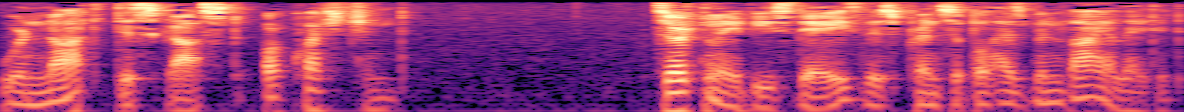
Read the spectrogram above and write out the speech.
were not discussed or questioned. Certainly, these days, this principle has been violated.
